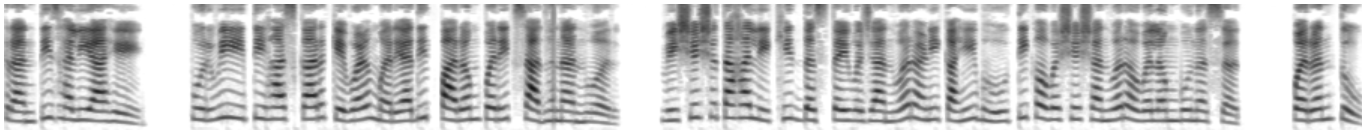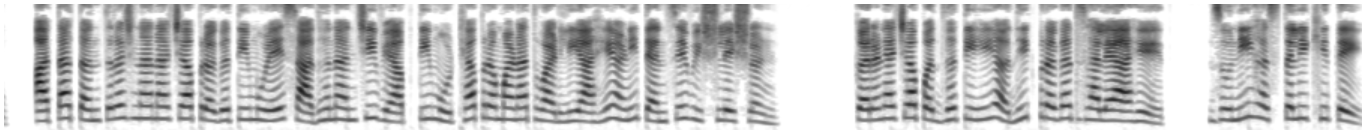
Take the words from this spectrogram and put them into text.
क्रांती झाली आहे. पूर्वी इतिहासकार केवळ मर्यादित पारंपरिक साधनांवर विशेषतः लिखित दस्तऐवजांवर आणि काही भौतिक अवशेषांवर अवलंबून असत. परंतु आता तंत्रज्ञानाच्या प्रगतीमुळे साधनांची व्याप्ती मोठ्या प्रमाणात वाढली आहे आणि त्यांचे विश्लेषण करण्याच्या पद्धतीही अधिक प्रगत झाल्या आहेत. जुनी हस्तलिखिते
